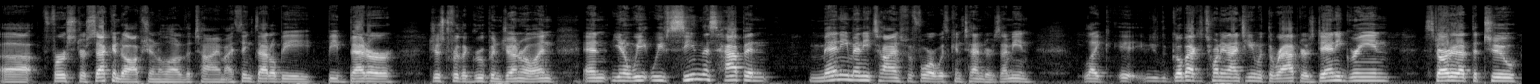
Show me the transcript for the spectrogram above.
uh, first or second option a lot of the time, I think that'll be be better just for the group in general. And and you know, we we've seen this happen many many times before with contenders. I mean, like it, you go back to 2019 with the Raptors. Danny Green started at the two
